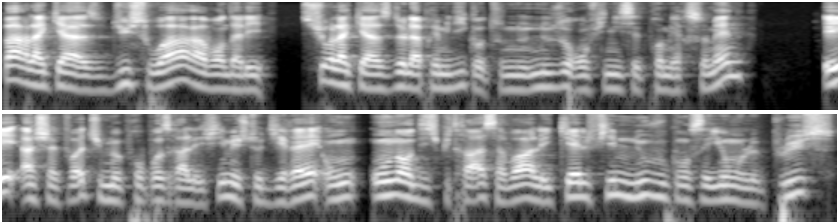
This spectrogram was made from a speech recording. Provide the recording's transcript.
par la case du soir avant d'aller sur la case de l'après-midi quand nous aurons fini cette première semaine. Et à chaque fois, tu me proposeras les films et je te dirai, on, en discutera, à savoir lesquels films nous vous conseillons le plus,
